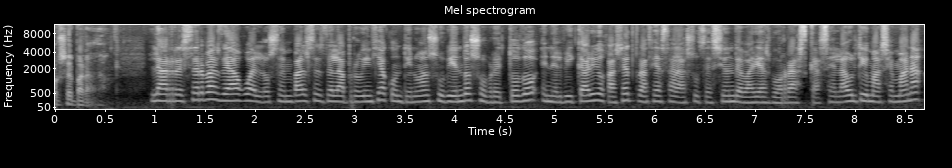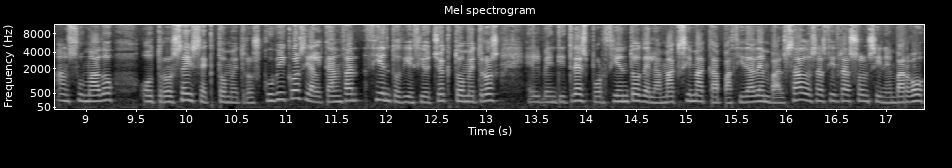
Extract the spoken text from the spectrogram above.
por separado. Las reservas de agua en los embalses de la provincia continúan subiendo, sobre todo en el Vicario Gasset, gracias a la sucesión de varias borrascas. En la última semana han sumado otros 6 hectómetros cúbicos y alcanzan 118 hectómetros, el 23% de la máxima capacidad de embalsado. Esas cifras son, sin embargo,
